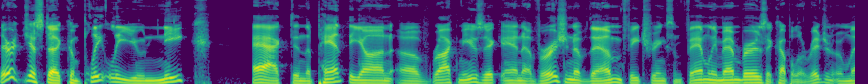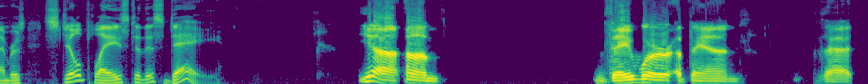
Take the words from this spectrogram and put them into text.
they're just a completely unique act in the pantheon of rock music, and a version of them featuring some family members, a couple original members, still plays to this day. Yeah, um, they were a band that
